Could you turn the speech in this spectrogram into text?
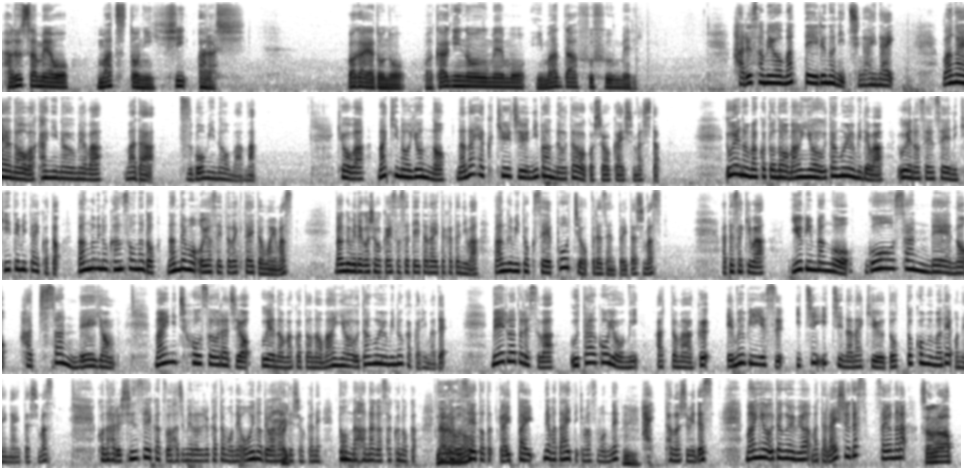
春雨を待つとにし嵐。我が宿の若木の梅も未だふふめり。春雨を待っているのに違いない。我が家の若木の梅はまだつぼみのまま。今日は牧野4の792番の歌をご紹介しました。上野誠の万葉歌ご読みでは、上野先生に聞いてみたいこと、番組の感想など何でもお寄せいただきたいと思います。番組でご紹介させていただいた方には番組特製ポーチをプレゼントいたします。宛先は郵便番号530-8304毎日放送ラジオ上野誠の万葉歌ご読みの係まで。メールアドレスは歌ご読みアットマーク mbs1179.com までお願いいたします。この春新生活を始められる方もね、多いのではないでしょうかね。はい、どんな花が咲くのか。先生も生徒がいっぱいね、また入ってきますもんね。うん、はい、楽しみです。万葉歌声読みはまた来週です。さようなら。さようなら。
